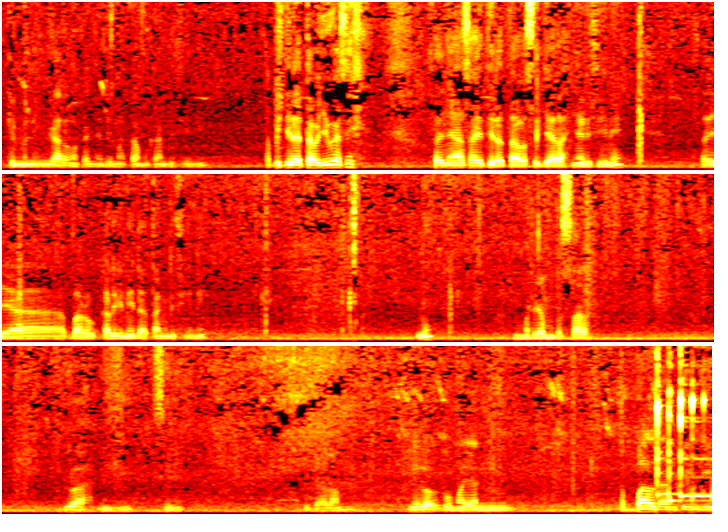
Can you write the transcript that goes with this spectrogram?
mungkin meninggal makanya dimakamkan di sini. Tapi tidak tahu juga sih. Saya saya tidak tahu sejarahnya di sini. Saya baru kali ini datang di sini. Ini meriam besar. Dua biji sini di dalam ini loh lumayan tebal dan tinggi.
